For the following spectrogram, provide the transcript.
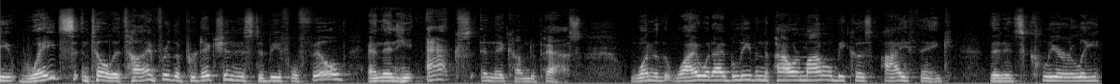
he waits until the time for the prediction is to be fulfilled, and then he acts and they come to pass. One of the, why would I believe in the power model? Because I think that it's clearly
